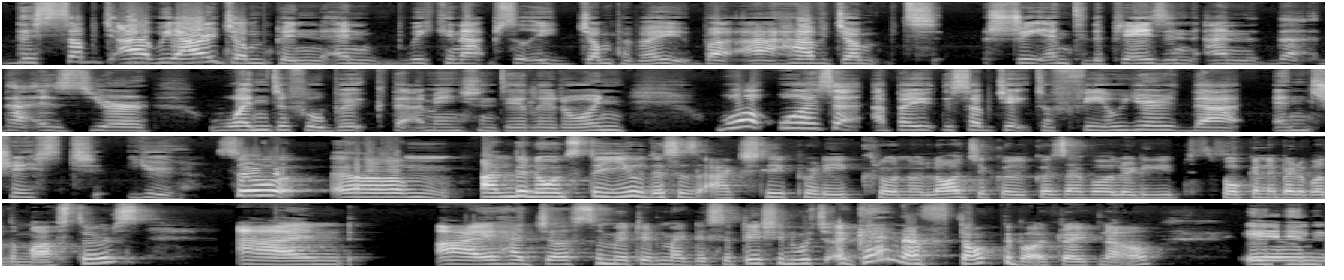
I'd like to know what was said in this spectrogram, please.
the subject uh, we are jumping and we can absolutely jump about, but I have jumped straight into the present, and that that is your wonderful book that I mentioned earlier on. What was it about the subject of failure that interests you? So, um, unbeknownst to you, this is actually pretty chronological because I've already spoken a bit about the masters. And I had just submitted my dissertation, which again I've talked about right now, in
